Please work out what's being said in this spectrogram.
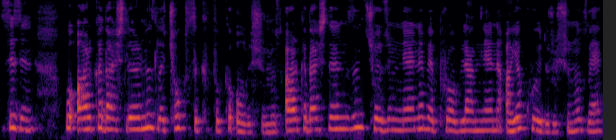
sizin bu arkadaşlarınızla çok sıkı fıkı oluşunuz, arkadaşlarınızın çözümlerine ve problemlerine ayak uyduruşunuz ve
